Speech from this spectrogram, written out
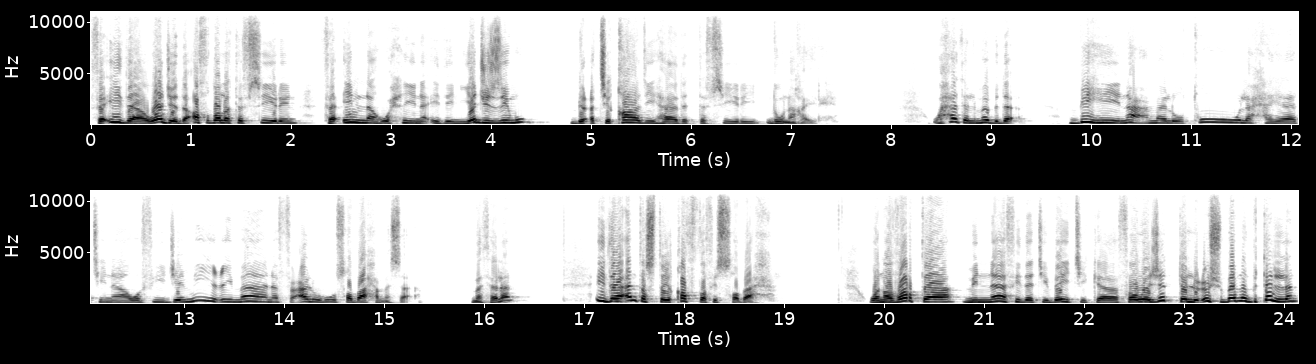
فإذا وجد أفضل تفسير فإنه حينئذ يجزم باعتقاد هذا التفسير دون غيره. وهذا المبدأ به نعمل طول حياتنا وفي جميع ما نفعله صباح مساء. مثلا إذا أنت استيقظت في الصباح ونظرت من نافذة بيتك فوجدت العشب مبتلا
